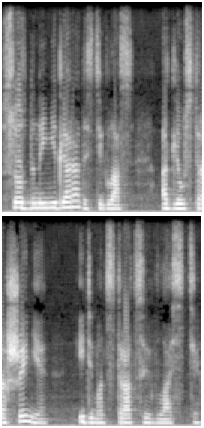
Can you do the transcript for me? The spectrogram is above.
созданные не для радости глаз, а для устрашения и демонстрации власти.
